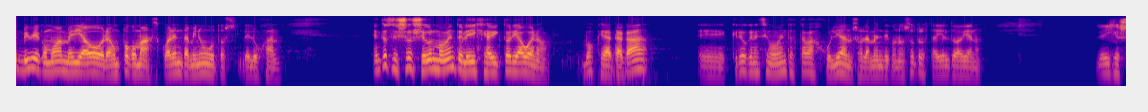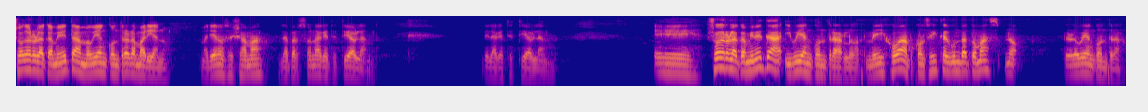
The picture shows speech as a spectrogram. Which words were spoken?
vive como a media hora, un poco más, 40 minutos de Luján. Entonces yo llegó un momento y le dije a Victoria, bueno, vos quedate acá. Eh, creo que en ese momento estaba Julián solamente con nosotros, él todavía no. Le dije, yo agarro la camioneta, me voy a encontrar a Mariano. Mariano se llama la persona que te estoy hablando. De la que te estoy hablando. Eh, yo agarro la camioneta y voy a encontrarlo. Me dijo, ah, ¿conseguiste algún dato más? No, pero lo voy a encontrar.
